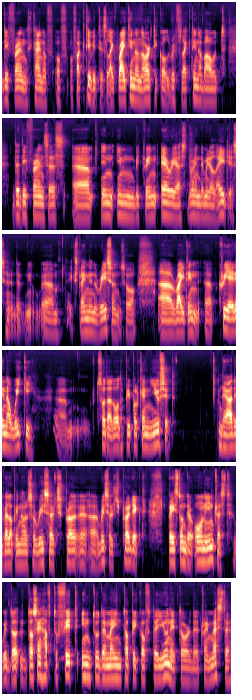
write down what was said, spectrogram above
different kind of, of, of activities like writing an article reflecting about the differences uh, in in between areas during the Middle Ages, uh, the, um, explaining the reasons, or uh, writing, uh, creating a wiki um, so that other people can use it. They are developing also research pro, uh, research project based on their own interest, which do doesn't have to fit into the main topic of the unit or the trimester.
